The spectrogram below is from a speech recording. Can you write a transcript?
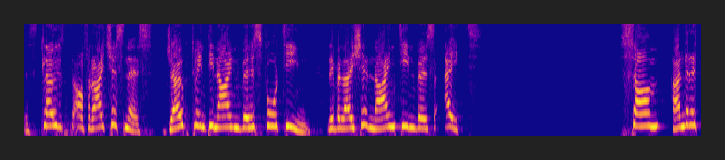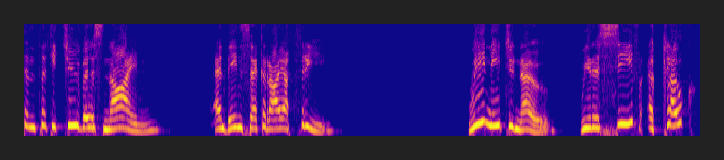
The clothes of righteousness. Job 29 verse 14. Revelation 19 verse 8. Psalm 132 verse 9. And then Zechariah 3. We need to know we receive a cloak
